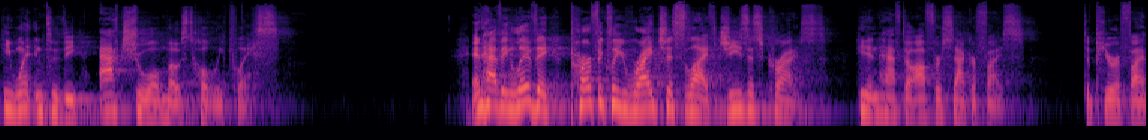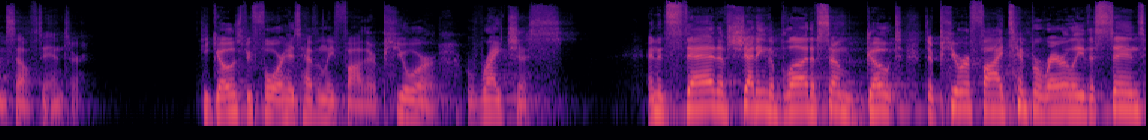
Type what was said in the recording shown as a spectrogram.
he went into the actual most holy place. And having lived a perfectly righteous life, Jesus Christ, he didn't have to offer sacrifice to purify himself to enter. He goes before his heavenly Father, pure, righteous. And instead of shedding the blood of some goat to purify temporarily the sins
